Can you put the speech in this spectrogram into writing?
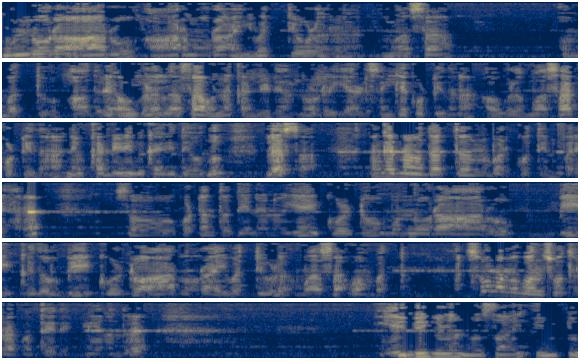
ಮುನ್ನೂರ ಆರು, ಆರುನೂರ ಐವತ್ತೇಳರ ಮಸ ಒಂಬತ್ತು. ಆದ್ರೆ ಅವುಗಳ ಲಸವನ್ನ ಕಂಡುಹಿಡಿಯೋದು ನೋಡ್ರಿ, ಎರಡು ಸಂಖ್ಯೆ ಕೊಟ್ಟಿದ್ದಾನ, ಅವುಗಳ ಮಸ ಕೊಟ್ಟಿದ್ದಾನ, ನೀವು ಕಂಡುಹಿಡಿಬೇಕಾಗಿದೆ ಯಾವುದು? ಲಸ. ಹಂಗಾರೆ ನಾವು ದತ್ತವನ್ನು ಬರ್ಕೋತೀನಿ ಪರಿಹಾರ. ಸೊ ಕೊಟ್ಟಂತದ್ದು ಏನೇನು? ಎ ಈಕ್ವಲ್ ಟು ಮುನ್ನೂರ ಆರು ಬಿ ಇದು ಬಿ ಈಕ್ವಲ್ ಟು ಆರ್ನೂರ ಐವತ್ತೇಳು ಮಸ ಒಂಬತ್ತು. ಸೊ ನಮಗೊಂದು ಸೂತ್ರ ಗೊತ್ತಿದೆ. ಏನಂದ್ರೆ ಎಬಿಗಳ ಮಸ ಇಂಟು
